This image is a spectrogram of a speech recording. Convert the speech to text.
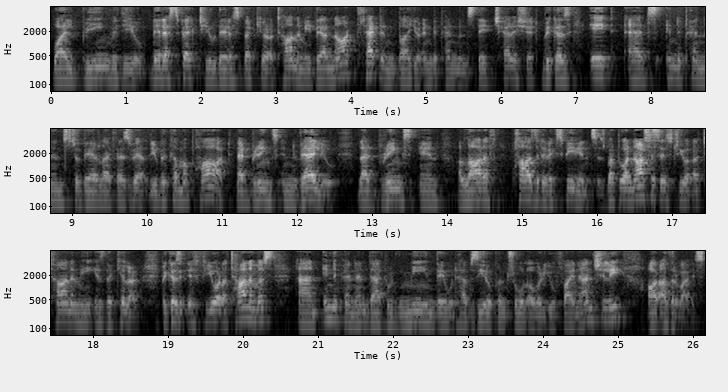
while being with you. They respect you, they respect your autonomy, they are not threatened by your independence, they cherish it because it adds independence to their life as well. You become a part that brings in value, that brings in a lot of positive experiences. But to a narcissist, your autonomy is the killer. Because if you are autonomous and independent, that would mean they would have zero control over you financially or otherwise.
